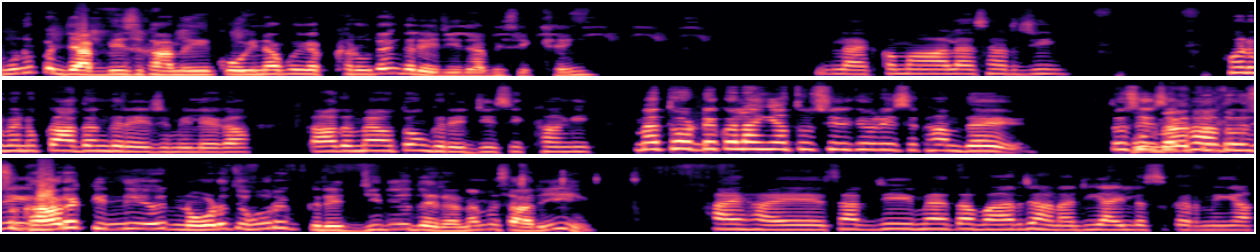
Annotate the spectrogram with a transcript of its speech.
ਤੂੰ ਉਹਨੂੰ ਪੰਜਾਬੀ ਸਿਖਾਵੇਂਗੀ ਕੋਈ ਨਾ ਕੋਈ ਅੱਖਰ ਉਹਦੇ ਅੰਗਰੇਜ਼ੀ ਦਾ ਵੀ ਸਿੱਖੇਂਗੀ ਲੈ ਕਮਾਲ ਆ ਸਰ ਜੀ। ਹੁਣ ਮੈਨੂੰ ਕਦ ਅੰਗਰੇਜ਼ ਮਿਲੇਗਾ? ਕਦ ਮੈਂ ਉਹ ਤੋਂ ਅੰਗਰੇਜ਼ੀ ਸਿੱਖਾਂਗੀ? ਮੈਂ ਤੁਹਾਡੇ ਕੋਲ ਆਈਆਂ ਤੁਸੀਂ ਕਿਉਂ ਨਹੀਂ ਸਿਖਾਉਂਦੇ? ਤੁਸੀਂ ਸਿਖਾ ਦਿਓ ਜੀ। ਸਿਖਾ ਰਿਹਾ ਕਿੰਨੀ ਨੌਲੇਜ ਹੋਰ ਅੰਗਰੇਜ਼ੀ ਦੀ ਦੇ ਰਿਹਾ ਨਾ ਮੈਂ ਸਾਰੀ। ਹਾਏ ਹਾਏ ਸਰ ਜੀ ਮੈਂ ਤਾਂ ਬਾਹਰ ਜਾਣਾ ਜੀ ਆਈਲੈਸ ਕਰਨੀ ਆ।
